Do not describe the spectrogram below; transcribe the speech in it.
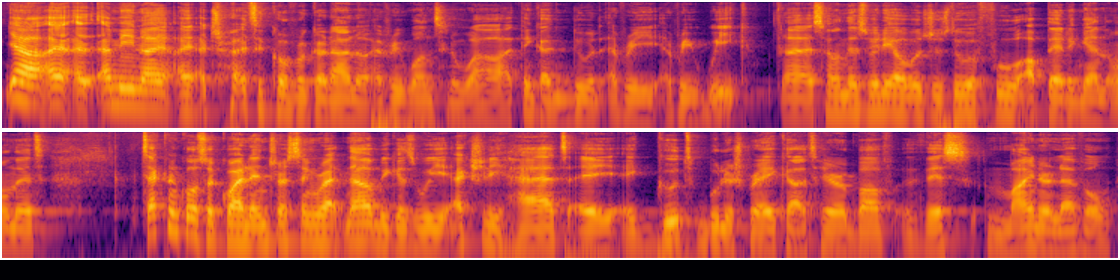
yeah, I, I mean, I, I try to cover Cardano every once in a while. I think I do it every every week. Uh, so in this video, we'll just do a full update again on it. Technicals are quite interesting right now because we actually had a, a good bullish breakout here above this minor level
